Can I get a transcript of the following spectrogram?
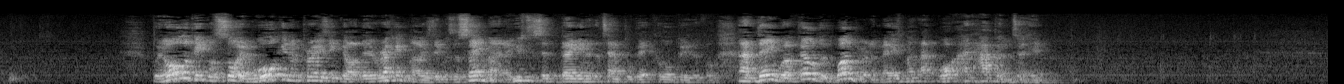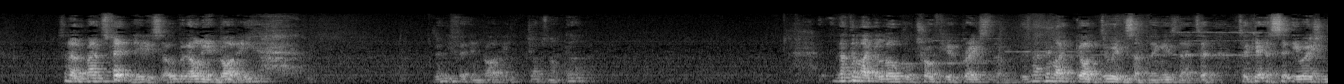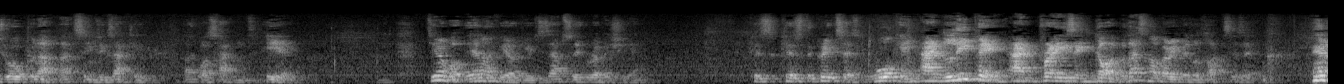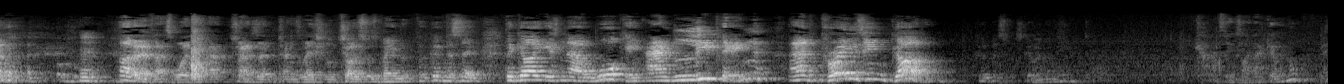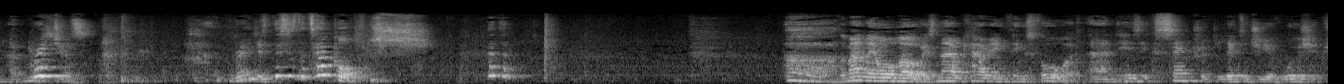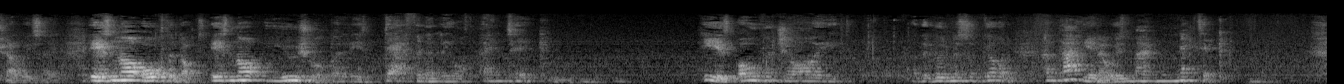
When all the people saw him walking and praising God, they recognized him as the same man who used to sit begging at the temple gate called Beautiful. And they were filled with wonder and amazement at what had happened to him. So now the man's fit, nearly so, but only in body. He's only fit in body, job's not done. Nothing like a local trophy of grace, though. There's nothing like God doing something, is there, to, to get a situation to open up. That seems exactly like what's happened here. Do you know what? The NIV I've used is absolute rubbish here. Because the Greek says walking and leaping and praising God. But that's not very middle class, is it? I don't know if that's why that trans translational choice was made, but for goodness sake, the guy is now walking and leaping and praising God. Goodness, what's going on here? God, things like that going on. Outrageous. Outrageous. This is the temple. Shh. Ah, the man they all know is now carrying things forward, and his eccentric liturgy of worship, shall we say, is not orthodox, is not usual, but it is definitely authentic. He is overjoyed at the goodness of God. And that, you know, is magnetic.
